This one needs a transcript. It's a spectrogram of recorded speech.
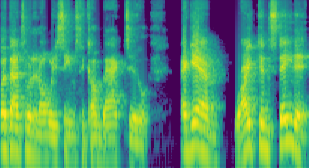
but that's what it always seems to come back to. Again, Reich can state it.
